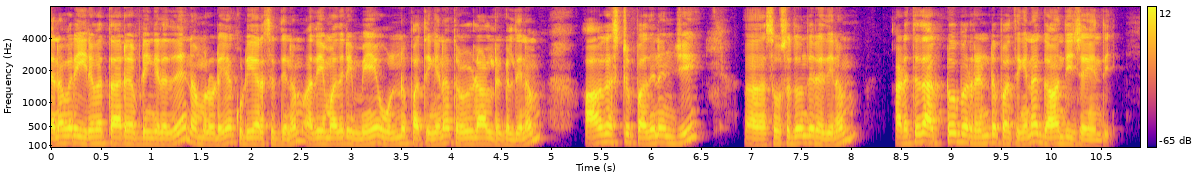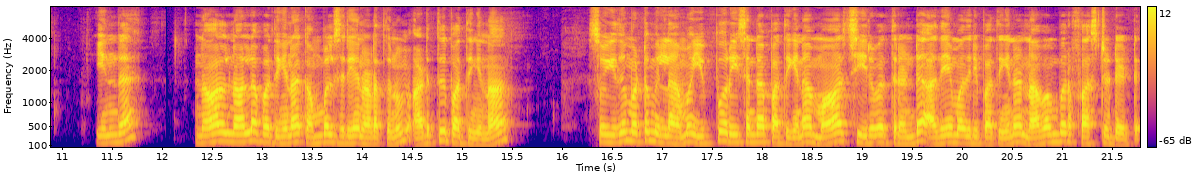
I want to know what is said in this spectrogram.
ஜனவரி இருபத்தாறு அப்படிங்கிறது நம்மளுடைய குடியரசு தினம். அதே மாதிரி மே ஒன்று பார்த்திங்கன்னா தொழிலாளர்கள் தினம். ஆகஸ்ட் பதினஞ்சு ஸோ சுதந்திர தினம். அடுத்தது அக்டோபர் ரெண்டு பார்த்திங்கன்னா காந்தி ஜெயந்தி. இந்த நாலு நாளில் பார்த்திங்கன்னா கம்பல்சரியாக நடத்தணும். அடுத்து பார்த்திங்கன்னா ஸோ இது மட்டும் இல்லாமல் இப்போது ரீசெண்டாக பார்த்திங்கன்னா மார்ச் இருபத்தி ரெண்டு அதே மாதிரி பார்த்திங்கன்னா நவம்பர் ஃபஸ்ட்டு டேட்டு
